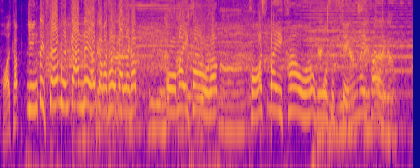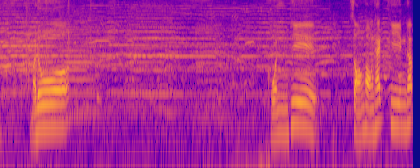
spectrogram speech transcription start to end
พอสครับ ยิงติดแซมเหมือนกันเนี่ยครับกลับมาเท่ากันเลยครับ โอ้ไม่เข้าครับพอสไม่เข้าครับโอ้โหสุดเจ๋งไม่เข้าได้ครับ มาดู คนที่ 2 ของแท็กทีมครับ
